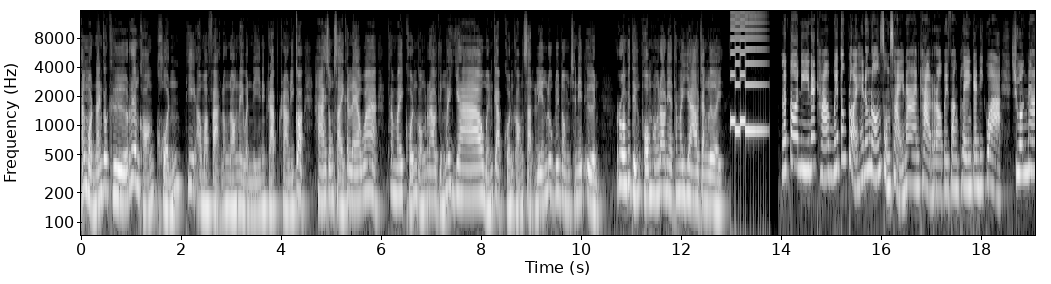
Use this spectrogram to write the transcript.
ทั้งหมดนั้นก็คือเรื่องของขนที่เอามาฝากน้องๆในวันนี้นะครับ คราวนี้ก็หายสงสัยกันแล้วว่าทำไมขนของเราถึงไม่ยาวเหมือนกับขนของสัตว์เลี้ยงลูกด้วยนมชนิดอื่น รวมไปถึงผมของเราเนี่ยทำไมยาวจังเลยและตอนนี้นะคะไม่ต้องปล่อยให้น้องๆ สงสัยนานค่ะ เราไปฟังเพลงกันดีกว่า ช่วงหน้า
